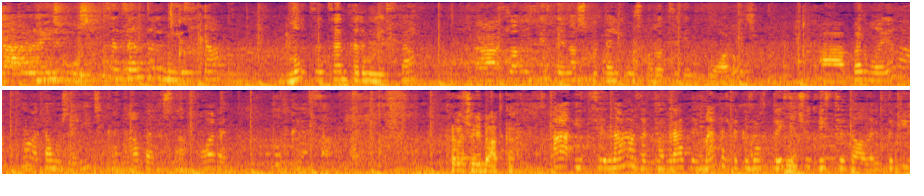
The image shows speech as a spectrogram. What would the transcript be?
Так, на річку Уж. Це центр міста. Ну, це центр міста. А, Славнозвісний наш готель Ужгород, це він поруч. А Берлина, ну а там уже річка, набережна, гори. Тут краса. Коротше, ребятка, А і ціна за квадратний метр, ти казав 1200 доларів. Таких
